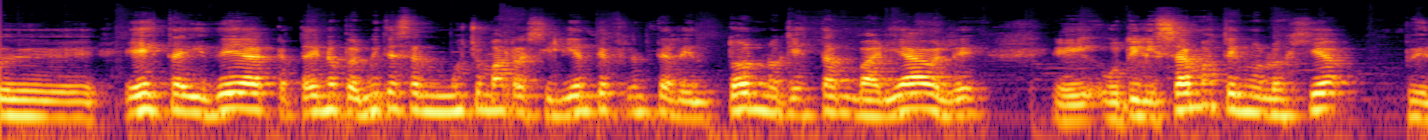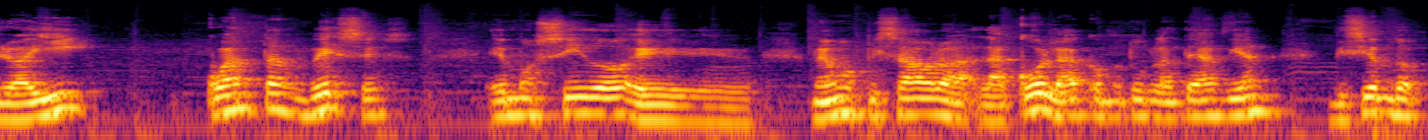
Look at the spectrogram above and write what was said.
eh, esta idea que nos permite ser mucho más resiliente frente al entorno que es tan variable, eh, utilizamos tecnología, pero ahí ¿Cuántas veces hemos sido, eh, nos hemos pisado la, cola, como tú planteas bien, diciendo,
